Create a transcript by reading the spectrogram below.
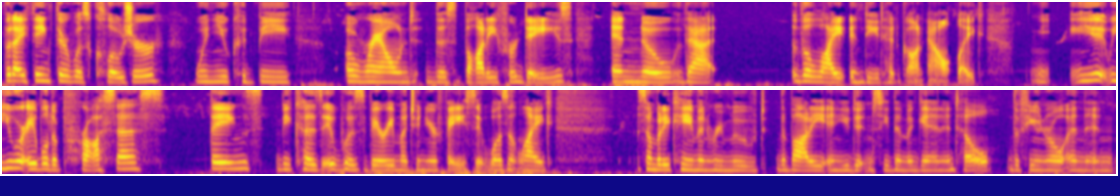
but I think there was closure when you could be around this body for days and know that the light indeed had gone out. Like you, you were able to process things because it was very much in your face. It wasn't like somebody came and removed the body and you didn't see them again until the funeral and then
